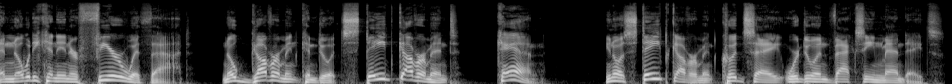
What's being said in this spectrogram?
And nobody can interfere with that. No government can do it. State government can. You know, a state government could say, we're doing vaccine mandates,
